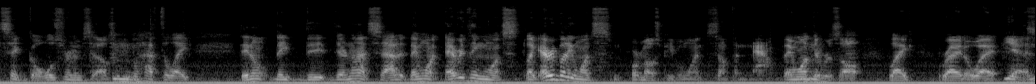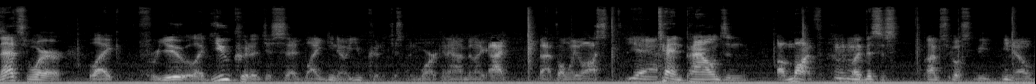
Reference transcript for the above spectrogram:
set goals for themselves. Mhm. People have to like, they don't, they, they, they're not sad. They want everything wants, like everybody wants, or most people want something now. They want the Mhm. result like right away. Yes. and that's where like for you, like you could have just said like, you know, you could have just been working out and been like, I, I've only lost Yeah. ten pounds in a month. Mhm. Like this is. I'm supposed to be, you know,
